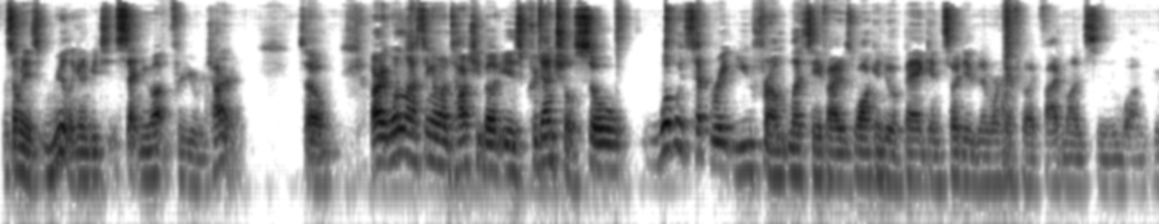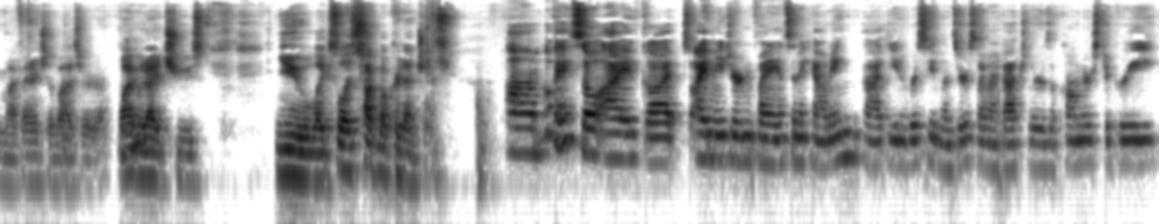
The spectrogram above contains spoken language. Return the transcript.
with somebody that's really going to be setting you up for your retirement. So, all right, one last thing I want to talk to you about is credentials. So, what would separate you from, let's say, if I just walk into a bank and somebody had been working for like five months and wanted to be my financial advisor? Why Mhm. would I choose you? Like, so let's talk about credentials. Um, okay, so I've got I majored in finance and accounting uh, at the University of Windsor, so I have my bachelor's of commerce degree.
